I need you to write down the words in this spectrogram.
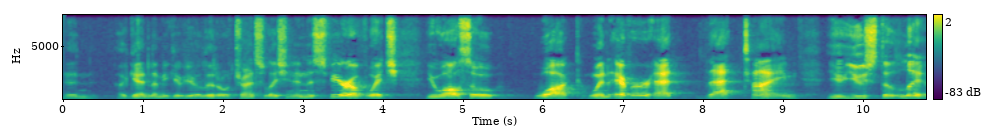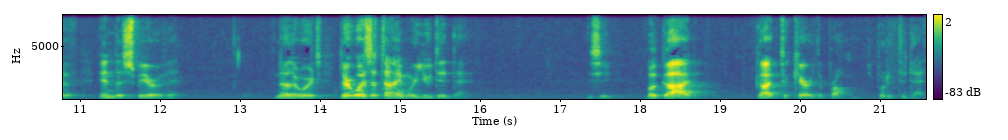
And again, let me give you a literal translation. In the sphere of which you also walked whenever at that time you used to live in the sphere of it. In other words, there was a time where you did that. You see, but God, God took care of the problem, put it to death.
